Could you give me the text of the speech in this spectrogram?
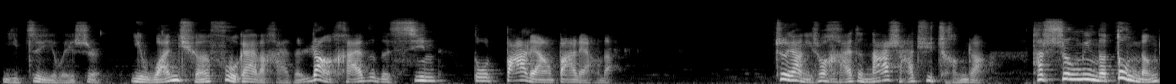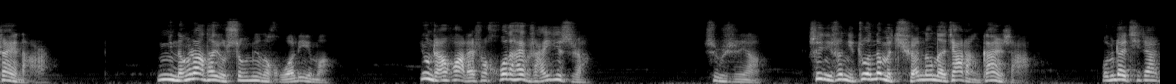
你自以为是，你完全覆盖了孩子，让孩子的心都拔凉拔凉的，这样你说孩子拿啥去成长？他生命的动能在哪儿？你能让他有生命的活力吗？用咱话来说，活的还有啥意思啊？是不是这样？所以你说你做那么全能的家长干啥？我们在其他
